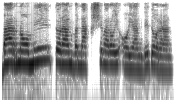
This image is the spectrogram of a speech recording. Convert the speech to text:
برنامه دارن و نقشه برای آینده دارن.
